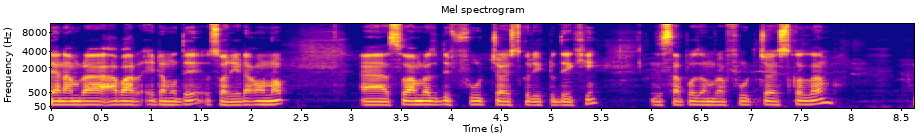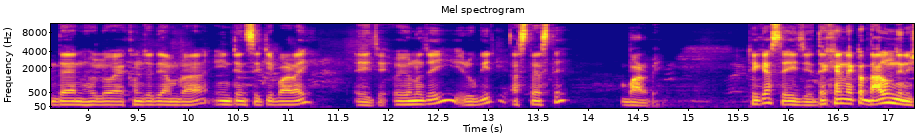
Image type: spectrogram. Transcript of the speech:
দেন আমরা আবার এটার মধ্যে সরি এটা অন অফ সো আমরা যদি ফুড চয়েস করি, একটু দেখি। যে সাপোজ আমরা ফুড চয়েস করলাম দেন হলো এখন যদি আমরা ইন্টেন্সিটি বাড়াই, এই যে, ওই অনুযায়ী রুগীর আস্তে আস্তে বাড়বে। ঠিক আছে? এই যে, দেখেন একটা দারুণ জিনিস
